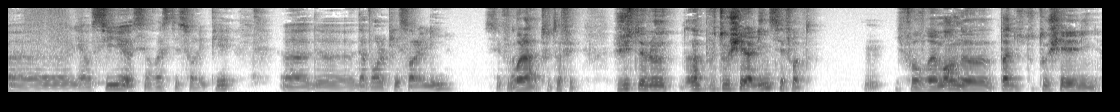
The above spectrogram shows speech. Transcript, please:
Euh, Il y a aussi, si on reste sur les pieds, euh, d'avoir le pied sur la ligne. C'est faute. Voilà, tout à fait. Juste le, un peu toucher la ligne, c'est faute. Mm. Il faut vraiment ne pas du tout toucher les lignes.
